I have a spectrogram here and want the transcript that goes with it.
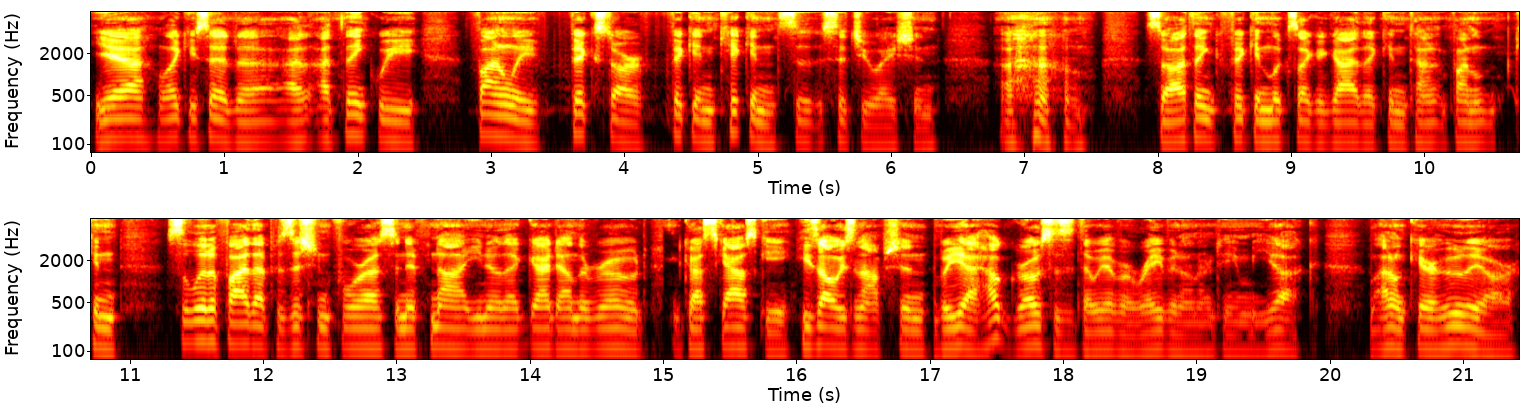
Yeah, like you said, uh, I, I think we finally fixed our Ficken kicking situation. Um, so I think Ficken looks like a guy that can t- final, can solidify that position for us, and if not, you know that guy down the road, Gostkowski, he's always an option. But yeah, how gross is it that we have a Raven on our team? Yuck! I don't care who they are,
